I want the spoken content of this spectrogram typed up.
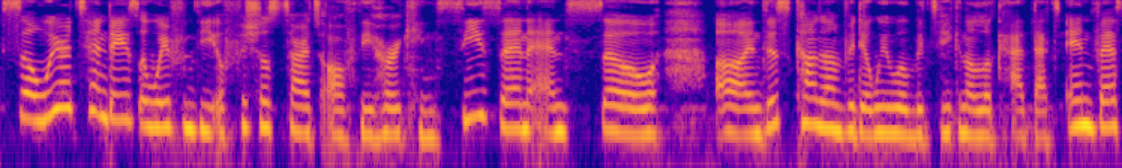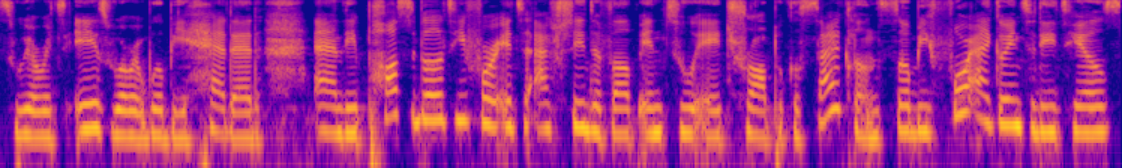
So, we are 10 days away from the official start of the hurricane season. And so, uh, in this countdown video, we will be taking a look at that invests where it is, where it will be headed, and the possibility for it to actually develop into a tropical cyclone. So before I go into details,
